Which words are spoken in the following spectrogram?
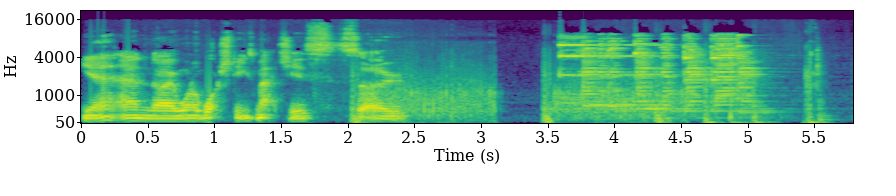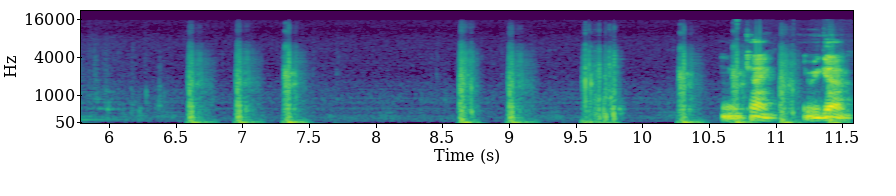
yeah, and I want to watch these matches. So, Okay, here we go.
